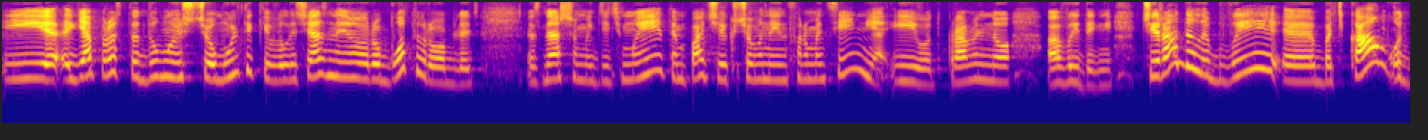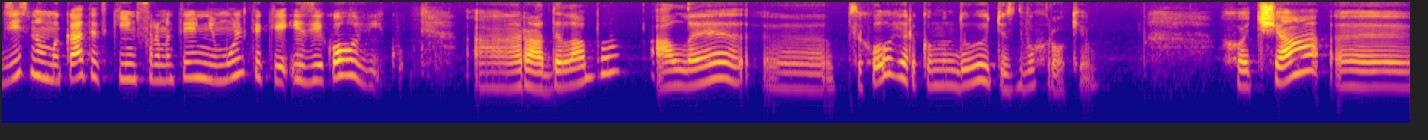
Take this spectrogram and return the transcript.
І я просто думаю, що мультики величезну роботу роблять з нашими дітьми, тим паче, якщо вони інформаційні і от правильно видані. Чи радили б ви е, батькам от дійсно вмикати такі інформативні мультики і з якого віку? А, Радила б, але е, психологи рекомендують з двох років. Хоча е,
